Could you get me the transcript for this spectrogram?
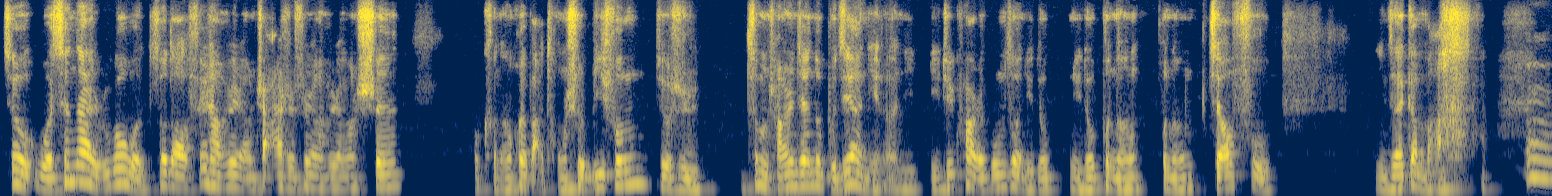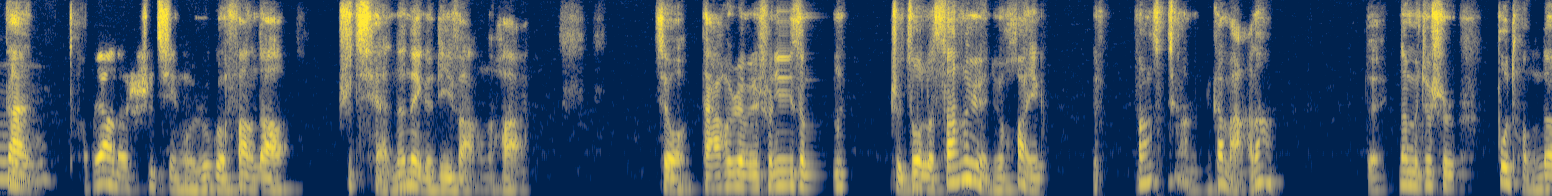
就我现在，如果我做到非常非常扎实、非常非常深，我可能会把同事逼疯，就是这么长时间都不见你了，你你这块的工作你都你都不能不能交付。你在干嘛？嗯，但同样的事情，我如果放到之前的那个地方的话，就大家会认为说你怎么只做了三个月你就换一个方向？你干嘛呢？对，那么就是不同的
